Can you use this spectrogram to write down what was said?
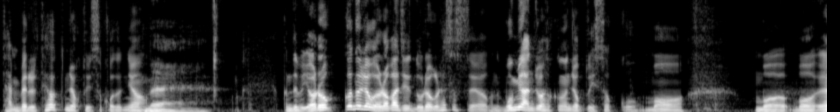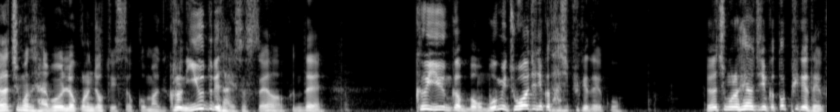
담배를 태웠던 적도 있었거든요. 네. 근데 여러 끊으려고 여러 가지 노력을 했었어요. 근데 몸이 안 좋아서 끊은 적도 있었고 뭐 뭐뭐 여자친구한테 잘 보이려고 끊은 적도 있었고 막 그런 이유들이 다 있었어요. 근데 그 이유가 뭐 몸이 좋아지니까 다시 피게 되고 여자친구랑 헤어지니까 또 피게 되고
